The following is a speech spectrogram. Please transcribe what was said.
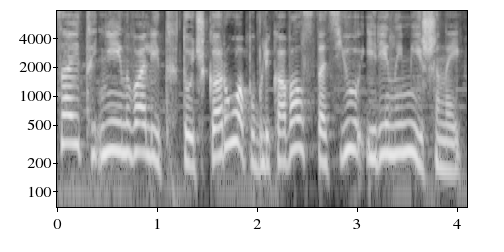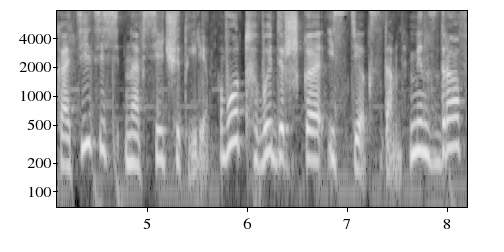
Сайт неинвалид.ру опубликовал статью Ирины Мишиной «Катитесь на все четыре». Вот выдержка из текста. Минздрав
